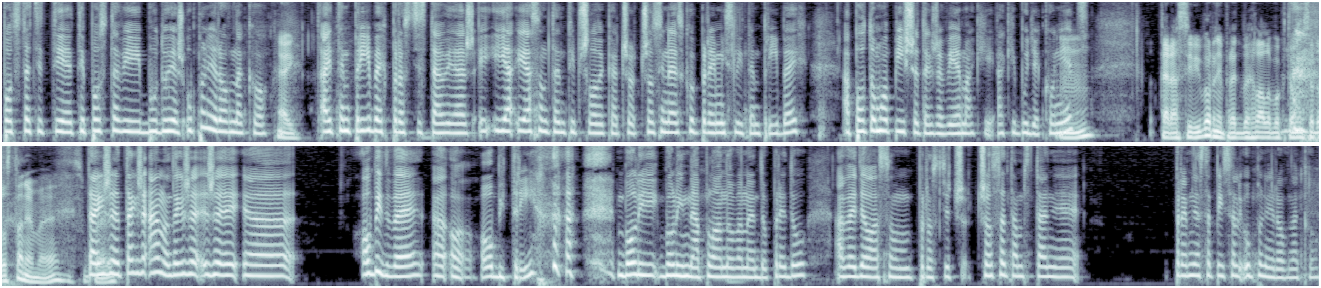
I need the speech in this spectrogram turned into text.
v podstate tie, tie postavy buduješ úplne rovnako. Hej. Aj ten príbeh proste staviaš. Ja, ja som ten typ človeka, čo, čo si najskôr premyslí ten príbeh a potom ho píše, takže viem, aký, aký bude koniec. Mm-hmm. Teraz si výborne predbehla, lebo k tomu sa dostaneme. Super. takže, takže áno, takže že, uh, obidve, uh, obi tri boli, boli naplánované dopredu a vedela som proste, čo, čo sa tam stane pre mňa sa písali úplne rovnako.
